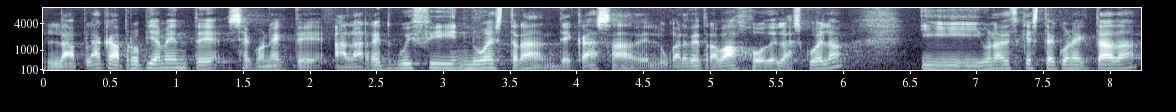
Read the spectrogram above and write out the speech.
la placa propiamente se conecte a la red wifi nuestra de casa, del lugar de trabajo, de la escuela, y una vez que esté conectada,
